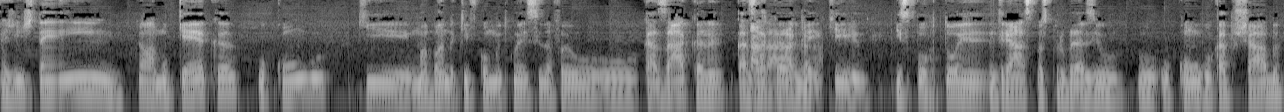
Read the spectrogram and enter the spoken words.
a gente tem, sei lá, Muqueca, o Congo, que uma banda que ficou muito conhecida foi o, o Casaca, né? O Casaca, Casaca. meio que exportou, entre aspas, para o Brasil o, o Congo capixaba,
